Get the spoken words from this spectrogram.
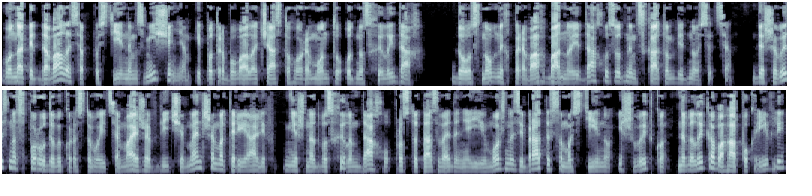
Вона піддавалася постійним зміщенням і потребувала частого ремонту односхилий дах. До основних переваг банної даху з одним скатом відносяться. Дешевизна споруди використовується майже вдвічі менше матеріалів, ніж на двосхилим даху, простота зведення її можна зібрати самостійно і швидко, невелика вага покрівлі,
